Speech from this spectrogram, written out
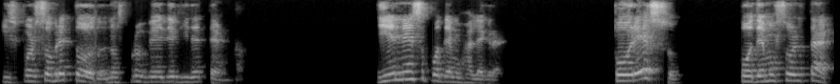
y por sobre todo nos provee de vida eterna. Y en eso podemos alegrar. Por eso podemos soltar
